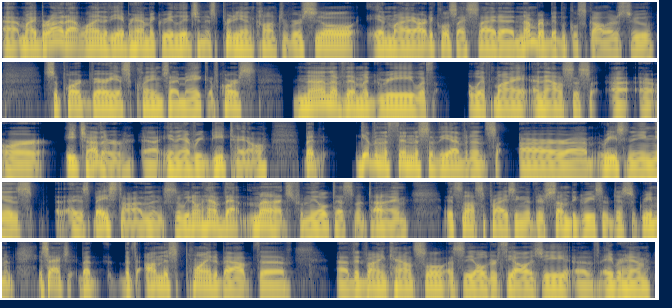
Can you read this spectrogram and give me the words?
Uh, my broad outline of the Abrahamic religion is pretty uncontroversial. In my articles, I cite a number of biblical scholars who support various claims I make. Of course, none of them agree with with my analysis uh, uh, or each other uh, in every detail. But given the thinness of the evidence, our uh, reasoning is is based on. So we don't have that much from the Old Testament time. It's not surprising that there's some degrees of disagreement. It's actually, but but on this point about the uh, the divine council as the older theology of Abraham,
